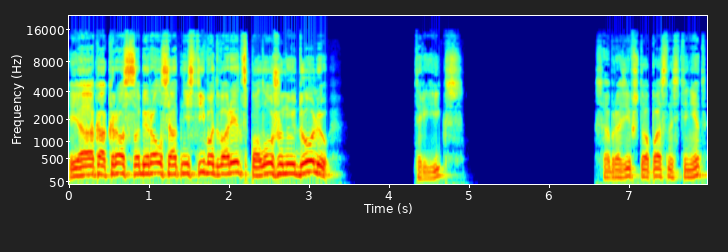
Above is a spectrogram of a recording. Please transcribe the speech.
я как раз собирался отнести во дворец положенную долю!» «Трикс?» Сообразив, что опасности нет,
